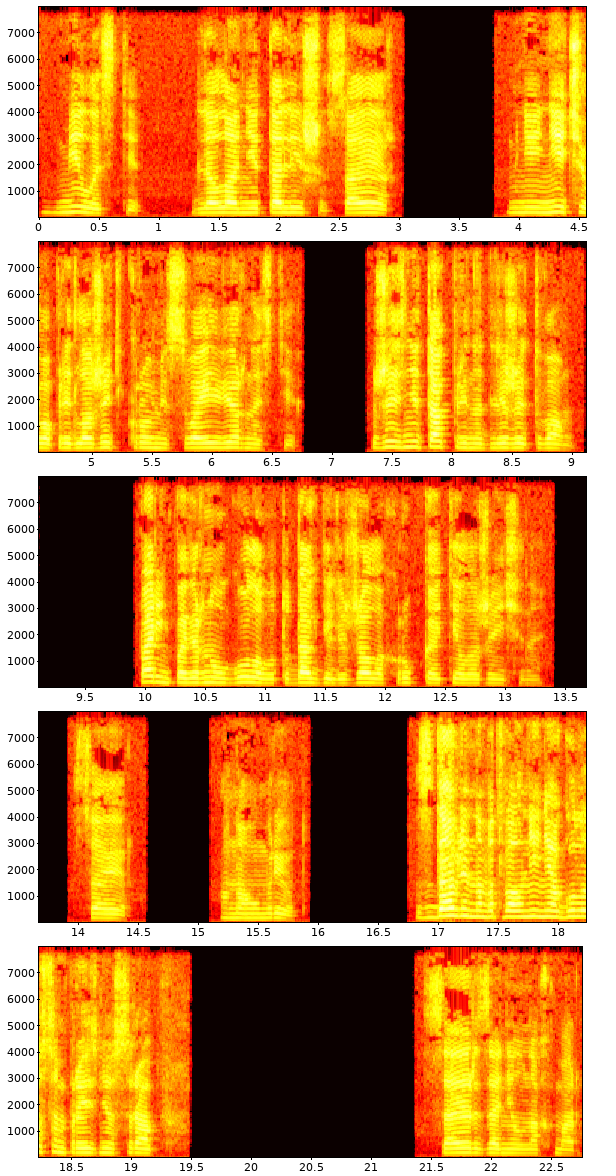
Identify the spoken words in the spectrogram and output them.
Милости для Лани и Талиши, Саэр. Мне нечего предложить, кроме своей верности. Жизнь не так принадлежит вам. Парень повернул голову туда, где лежало хрупкое тело женщины. Саэр, она умрет. Сдавленным от волнения голосом произнес раб. Саэр занял Нахмар.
